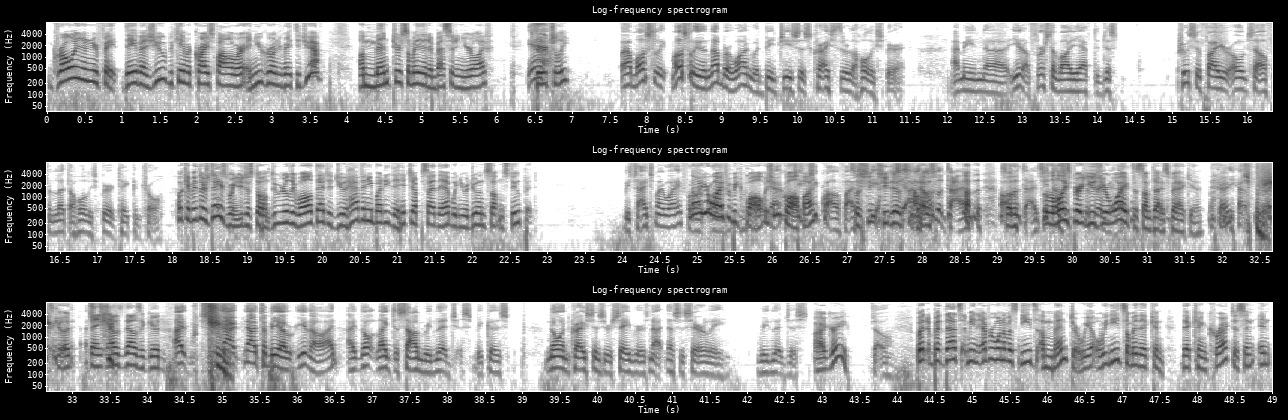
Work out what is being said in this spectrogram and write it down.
Growing in your faith. Dave, as you became a Christ follower and you grew in your faith, did you have a mentor, somebody that invested in your life yeah. spiritually? Well, mostly, mostly the number one would be Jesus Christ through the Holy Spirit. I mean, uh, you know, first of all, you have to just crucify your old self and let the Holy Spirit take control. Okay, but there's days when you just don't do really well at that. Did you have anybody to hit you upside the head when you were doing something stupid? Besides my wife? Or, no, your or, wife would be qualified. She would qualify. She, she qualifies. So she, yeah, she did. She, that all, the time. All so the time. So the Holy Spirit used your wife to sometimes smack you. Okay, Yeah. that's good. Thank, that was that was a good. I not not to be a you know I I don't like to sound religious because knowing Christ as your Savior is not necessarily religious. I agree. So, But but that's I mean every one of us needs a mentor. We we need somebody that can that can correct us and and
